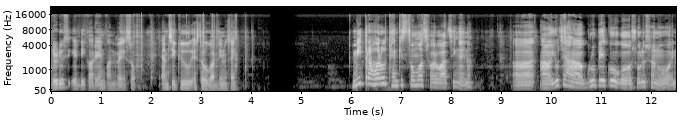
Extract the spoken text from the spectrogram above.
रिड्युस एडी करेन्ट भनेर यसो एमसिक्यू यस्तो गरिदिनुहोस् है मित्रहरू thank you so much for watching होइन? यो चाहिँ ग्रुप एको सोल्युसन हो होइन?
